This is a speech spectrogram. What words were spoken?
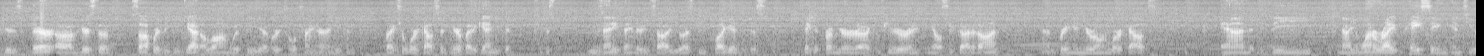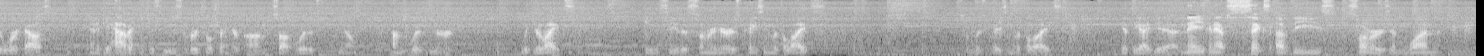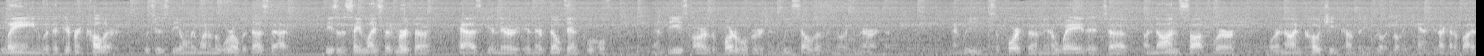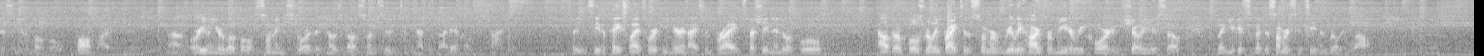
here's there. Um, here's the software that you get along with the uh, virtual trainer, and you can write your workouts in here. But again, you can just use anything. There you saw a USB plug-in to just take it from your uh, computer or anything else you've got it on, and bring in your own workouts. And the now you want to write pacing into your workouts, and if you haven't, you just use the virtual trainer um, software that you know comes with your with your lights. You can see this swimmer here is pacing with the lights swimmers pacing with the lights. You get the idea. And then you can have six of these swimmers in one lane with a different color, which is the only one in the world that does that. These are the same lights that Myrtha has in their in their built-in pools, and these are the portable version. We sell them in North America, and we support them in a way that uh, a non-software or a non-coaching company really really can't. You're not going to buy this at your local Walmart um, or even your local swimming store that knows about swimsuits, and that's about it most of the time. So you can see the pace lights working here, nice and bright, especially in indoor pools. Outdoor pools really bright to the swimmer, really hard for me to record and show you. So, but you could, but the swimmers could see them really well.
